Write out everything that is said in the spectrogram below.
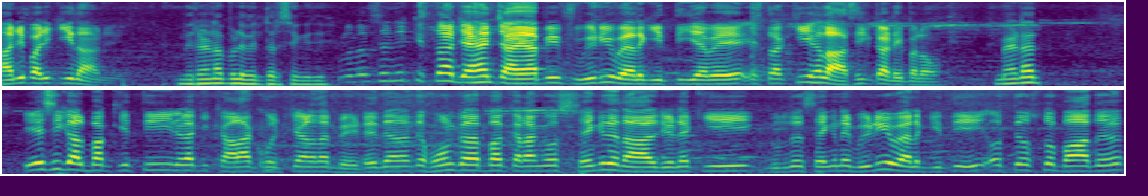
ਹਾਂਜੀ ਭਾਜੀ ਕੀ ਨਾਮ ਜੀ? ਮੇਰਾ ਨਾਮ ਬਲਵਿੰਦਰ ਸਿੰਘ ਜੀ। ਮਨਿੰਦਰ ਸਿੰਘ ਜੀ ਕਿਸ ਤਰ੍ਹਾਂ ਜਹਨ ਚ ਆਇਆ ਵੀ ਵੀਡੀਓ ਵਾਇਰਲ ਕੀਤੀ ਜਾਵੇ? ਇਸ ਤਰ੍ਹਾਂ ਕੀ ਹਾਲਾਤ ਸੀ ਤੁਹਾਡੇ ਵੱਲੋਂ? ਮੈਂ ਨਾ ਇਹ ਸੀ ਗੱਲਬਾਤ ਕੀਤੀ ਜਿਹੜਾ ਕਿ ਕਾਲਾ ਕੁਲਚੇ ਵਾਲਾ ਦਾ ਬੇਟੇ ਦਾ ਤੇ ਹੁਣ ਗੱਲਬਾਤ ਕਰਾਂਗੇ ਉਸ ਸਿੰਘ ਦੇ ਨਾਲ ਜਿਹੜੇ ਕਿ ਗੁਰਦੇਵ ਸਿੰਘ ਨੇ ਵੀਡੀਓ ਵਾਇਰਲ ਕੀਤੀ ਅਤੇ ਉਸ ਤੋਂ ਬਾਅਦ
